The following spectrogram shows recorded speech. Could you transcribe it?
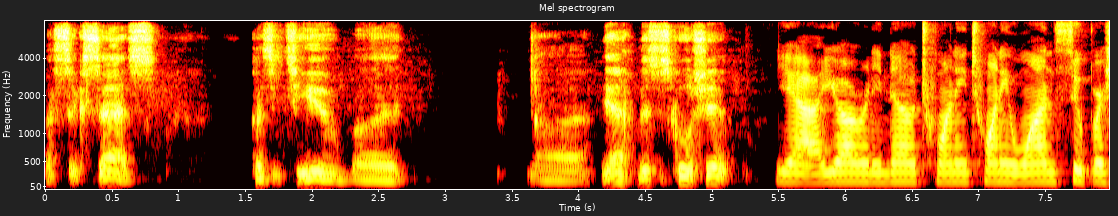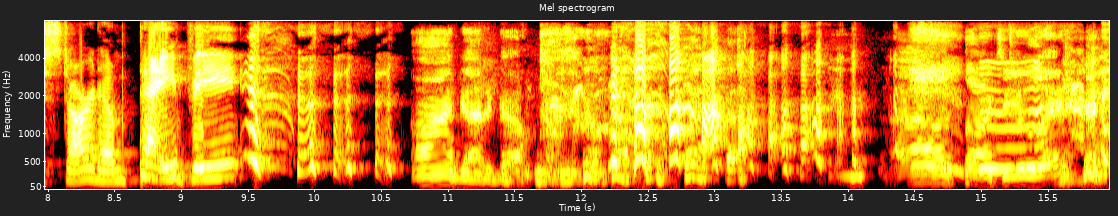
a success because it's you, but uh, yeah, this is cool shit. Yeah, you already know 2021 superstardom, baby. I gotta go. I'll talk to you later.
